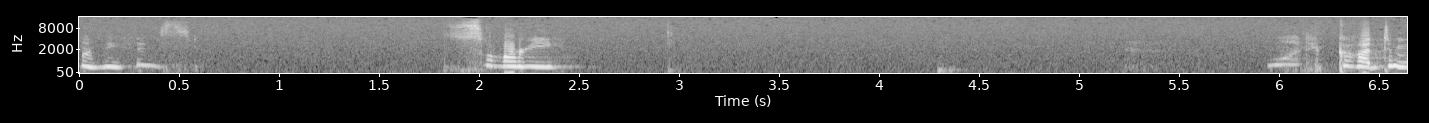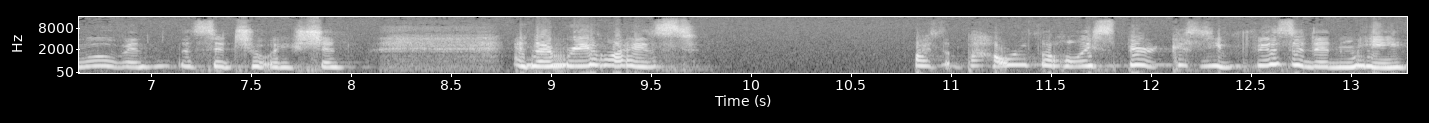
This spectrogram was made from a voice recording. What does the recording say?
on his. Sorry. wanted God to move in the situation. And I realized by the power of the Holy Spirit, because He visited me,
